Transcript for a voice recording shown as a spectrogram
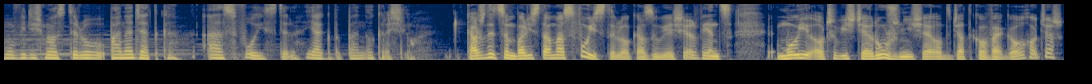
Mówiliśmy o stylu pana dziadka, a swój styl, jakby pan określił? Każdy cymbalista ma swój styl, okazuje się, więc mój oczywiście różni się od dziadkowego, chociaż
